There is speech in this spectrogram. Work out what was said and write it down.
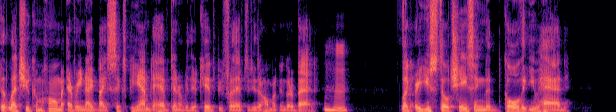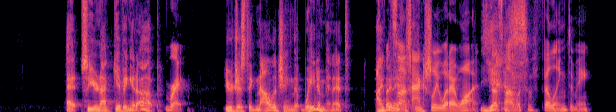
that lets you come home every night by 6 p.m. to have dinner with your kids before they have to do their homework and go to bed? Mhm. Like, are you still chasing the goal that you had at? So you're not giving it up. Right. You're just acknowledging that, wait a minute, I've That's not asking. actually what I want. That's not what's fulfilling to me.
